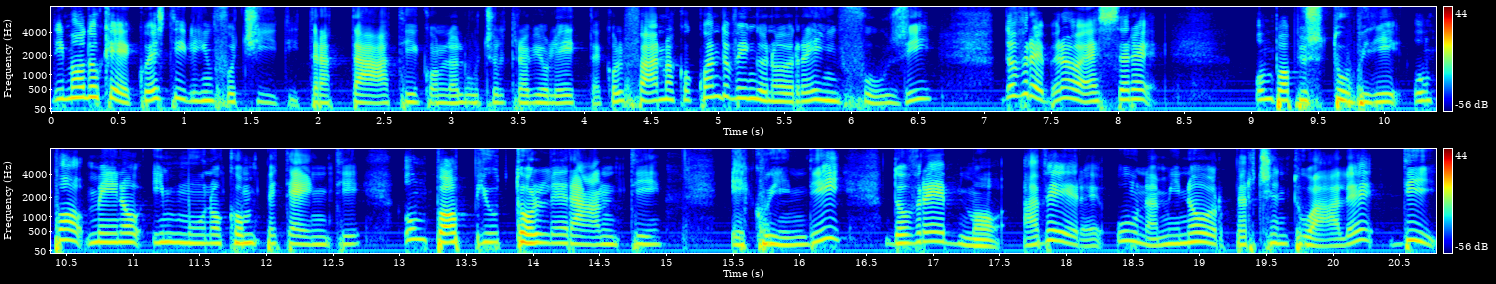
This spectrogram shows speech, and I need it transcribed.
di modo che questi linfociti trattati con la luce ultravioletta e col farmaco, quando vengono reinfusi, dovrebbero essere un po' più stupidi, un po' meno immunocompetenti, un po' più tolleranti e quindi dovremmo avere una minor percentuale di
